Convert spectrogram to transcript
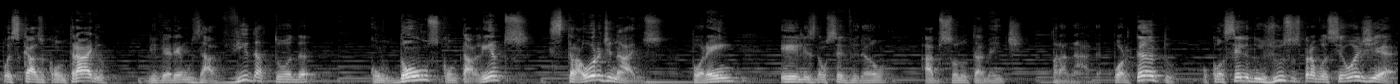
pois caso contrário, viveremos a vida toda com dons, com talentos extraordinários, porém, eles não servirão absolutamente para nada. Portanto, o conselho dos justos para você hoje é:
